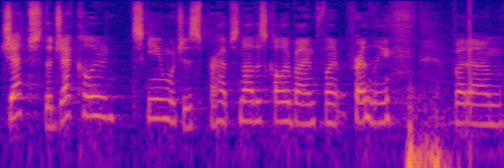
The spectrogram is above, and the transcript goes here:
JET, the JET color scheme, which is perhaps not as colorblind friendly. but um,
